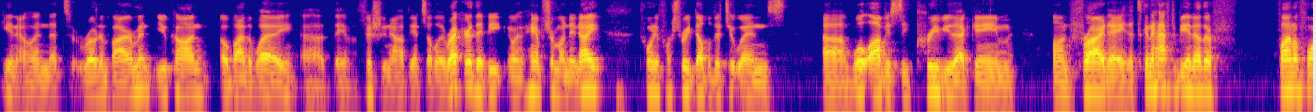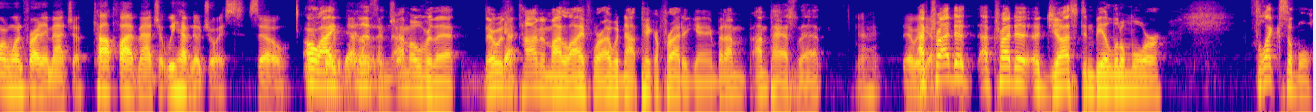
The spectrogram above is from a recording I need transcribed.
you know, and that's a road environment. UConn, oh, by the way, uh, they have officially now have the NCAA record. They beat New Hampshire Monday night, 24 straight double digit wins. Um, we'll obviously preview that game on Friday. That's going to have to be another f- Final Four and one Friday matchup, top five matchup. We have no choice. So, Oh, I forward to that on the listen. I'm over that. There was Okay. a time in my life where I would not pick a Friday game, but I'm I'm past that. All right, there we I've go. tried to I've tried to adjust and be a little more flexible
